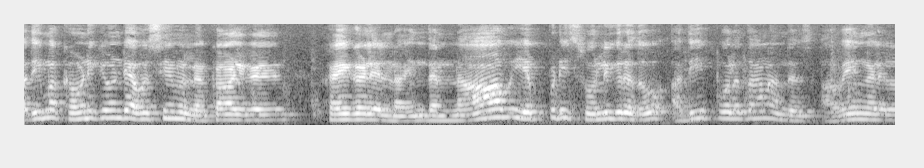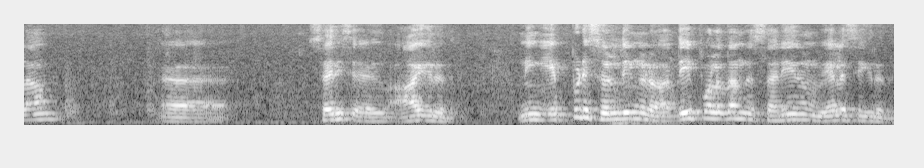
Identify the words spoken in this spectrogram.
அதிகமாக கவனிக்க வேண்டிய அவசியம் இல்லை. கால்கள் கைகள் எல்லாம் இந்த நாவு எப்படி சொல்லுகிறதோ அதே போல தான் அந்த அவயங்கள் எல்லாம் சரி ஆகிறது. நீங்கள் எப்படி சொல்றீங்களோ அதே போல தான் அந்த சரீரம் வேலை செய்கிறது.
